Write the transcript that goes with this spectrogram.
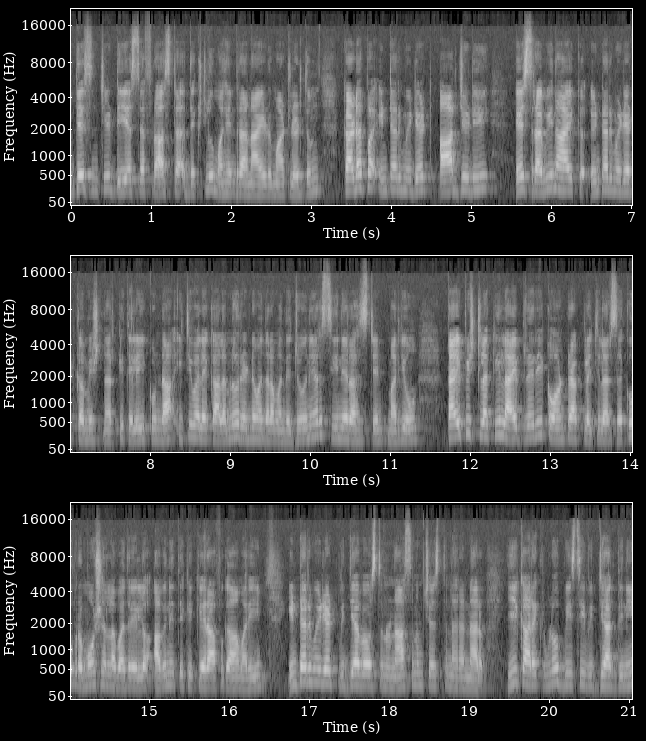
ఉద్దేశించి డిఎస్ఎఫ్ రాష్ట్ర అధ్యక్షులు మహేంద్ర నాయుడు మాట్లాడుతూ Kadapa intermediate R J D S Ravinayak intermediate కమిషనర్కి తెలియకుండా ఇటీవలే కాలంలో రెండు వందల మంది జూనియర్ సీనియర్ అసిస్టెంట్ మరియు టైపిస్టులకి లైబ్రరీ కాంట్రాక్ట్ లెక్చరర్స్కు ప్రమోషన్ల బదిలీలో అవినీతికి కేరాఫ్గా మరి ఇంటర్మీడియట్ విద్యా వ్యవస్థను నాశనం చేస్తున్నారన్నారు. ఈ కార్యక్రమంలో బీసీ విద్యార్థిని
